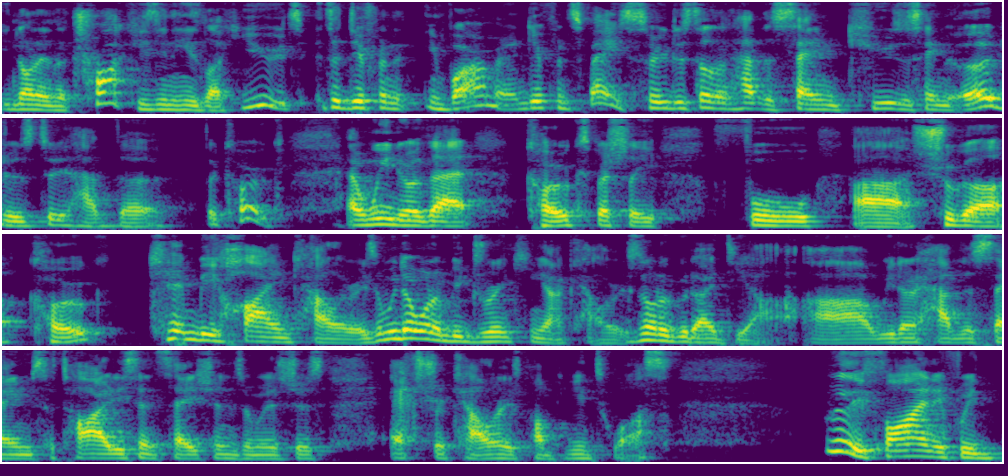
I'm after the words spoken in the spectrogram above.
not in a truck, he's in his like utes, it's a different environment, a different space. So he just doesn't have the same cues, the same urges to have the, the Coke. And we know that Coke, especially full, uh, sugar Coke, can be high in calories and we don't want to be drinking our calories. It's not a good idea. Uh, we don't have the same satiety sensations and it's just extra calories pumping into us. Really fine if we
